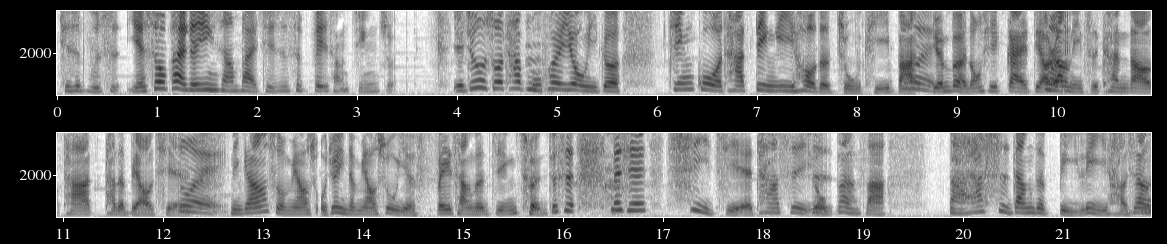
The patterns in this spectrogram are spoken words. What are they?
其实不是，野兽派跟印象派其实是非常精准的。也就是说，他不会用一个经过它定义后的主题，把原本的东西盖掉，让你只看到它它的标签。对你刚刚所描述，我觉得你的描述也非常的精准，就是那些细节，它是有办法。把它适当的比例，好像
